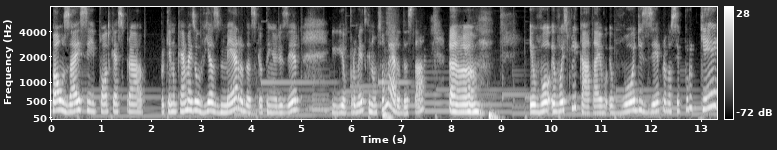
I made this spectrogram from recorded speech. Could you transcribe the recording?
pausar esse podcast pra, porque não quer mais ouvir as merdas que eu tenho a dizer, e eu prometo que não são merdas, tá? Uh, eu vou, eu vou explicar, tá? Eu, eu vou dizer para você por que,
